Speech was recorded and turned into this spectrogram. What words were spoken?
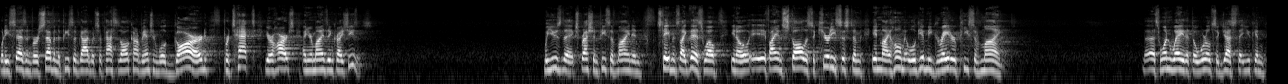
what he says in verse 7 the peace of God, which surpasses all comprehension, will guard, protect your hearts and your minds in Christ Jesus. We use the expression peace of mind in statements like this. Well, you know, if I install a security system in my home, it will give me greater peace of mind. That's one way that the world suggests that you can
